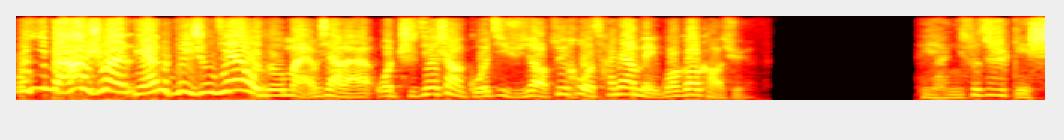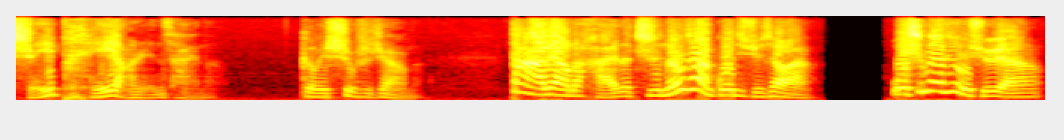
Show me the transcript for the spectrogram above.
我一百二十万连个卫生间我都买不下来，我直接上国际学校，最后我参加美国高考去。哎呀，你说这是给谁培养人才呢？各位是不是这样的？大量的孩子只能上国际学校啊！我身边就有学员啊，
